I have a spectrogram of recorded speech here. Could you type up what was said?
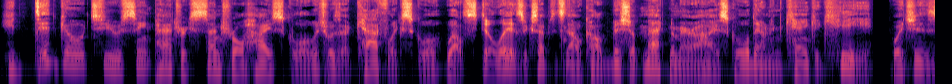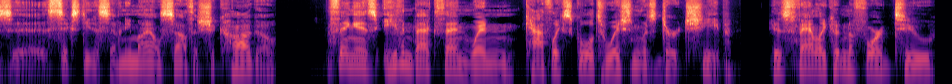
He did go to St. Patrick's Central High School, which was a Catholic school. Well, still is, except it's now called Bishop McNamara High School down in Kankakee, which is uh, 60 to 70 miles south of Chicago. The thing is, even back then when Catholic school tuition was dirt cheap, his family couldn't afford to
